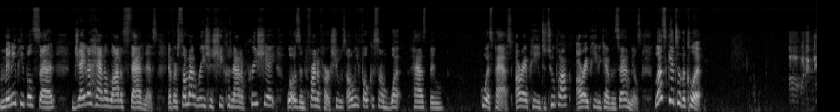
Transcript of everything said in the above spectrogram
Many people said Jada had a lot of sadness, and for some odd reason, she could not appreciate what was in front of her. She was only focused on what has been, who has passed. R.I.P. to Tupac, R.I.P. to Kevin Samuels. Let's get to the clip. Love with a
